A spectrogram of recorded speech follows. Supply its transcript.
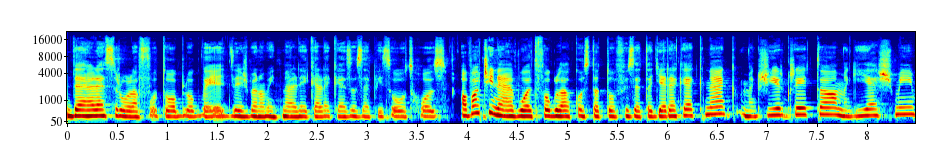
De lesz róla fotó a blogbejegyzésben, amit mellékelek ez az epizódhoz. A vacsinál volt foglalkoztató füzet a gyerekeknek, meg zsírkréta, meg ilyesmi,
